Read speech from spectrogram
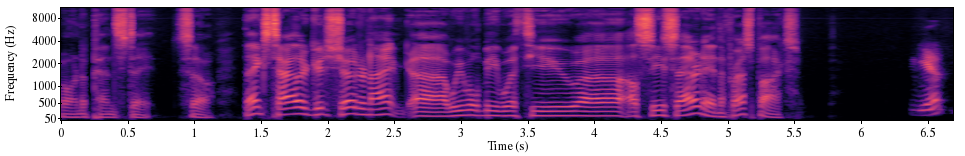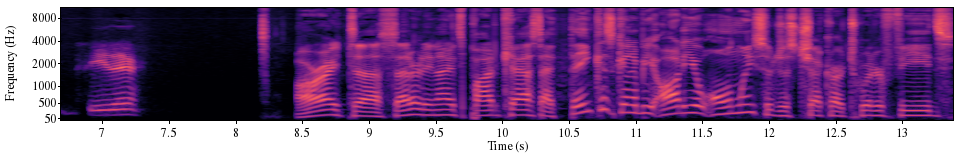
going to Penn State. So thanks, Tyler. Good show tonight. Uh, we will be with you. Uh, I'll see you Saturday in the press box. Yep. See you there. All right. Uh, Saturday night's podcast, I think, is going to be audio only. So just check our Twitter feeds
